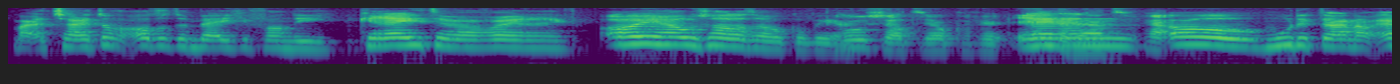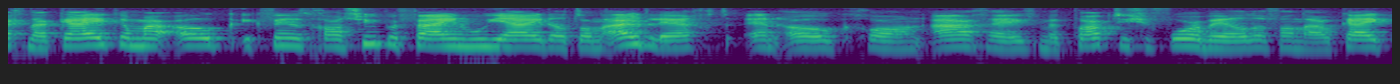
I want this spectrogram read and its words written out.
Maar het zijn toch altijd een beetje van die kreten waarvan je denkt, oh ja, hoe zal het ook alweer? Hoe zat hij ook alweer? Inderdaad. En ja. oh, moet ik daar nou echt naar kijken? Maar ook, ik vind het gewoon super fijn hoe jij dat dan uitlegt. En ook gewoon aangeeft met praktische voorbeelden van nou kijk,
